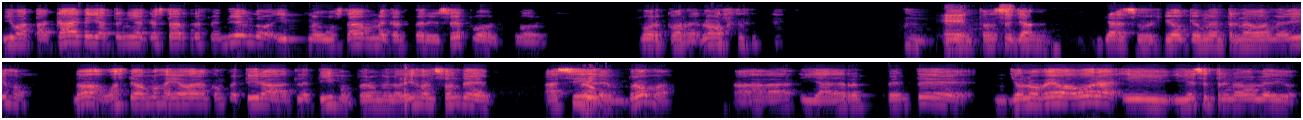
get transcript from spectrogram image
iba a atacar y ya tenía que estar defendiendo y me gustaba, me caractericé por, por, por correlón. y Eh, entonces ya, ya surgió que un entrenador me dijo, no, a vos te vamos a llevar a competir a atletismo, pero me lo dijo en son de, así, Broma. de broma. Ajá, y ya de repente yo lo veo ahora y, y ese entrenador le digo,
